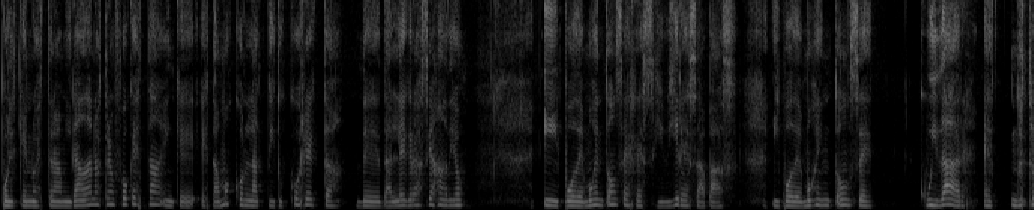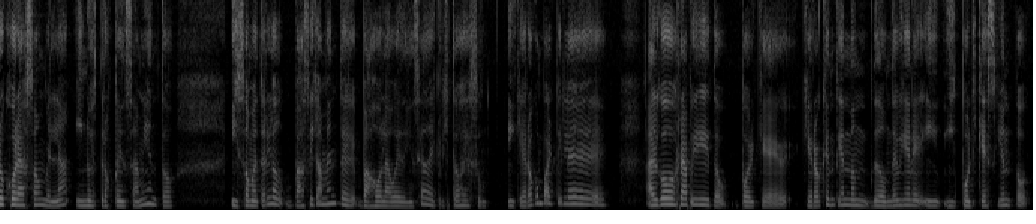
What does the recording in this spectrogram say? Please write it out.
Porque nuestra mirada, nuestro enfoque está en que estamos con la actitud correcta de darle gracias a Dios y podemos entonces recibir esa paz y podemos entonces cuidar nuestro corazón, ¿verdad? Y nuestros pensamientos y someterlo básicamente bajo la obediencia de Cristo Jesús. Y quiero compartirles algo rapidito porque quiero que entiendan de dónde viene y, y por qué siento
